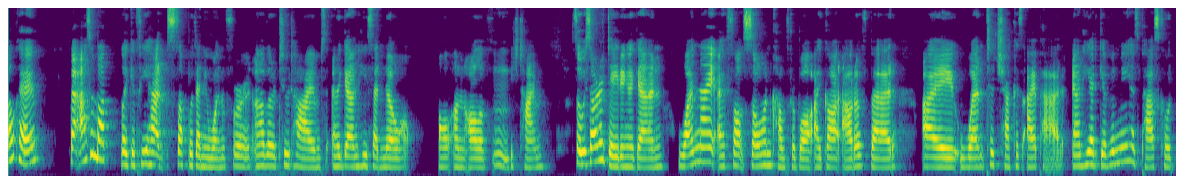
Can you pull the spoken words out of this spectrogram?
Okay. But I asked him about like if he had slept with anyone for another two times, and again he said no all on all of Mm. each time. So we started dating again. One night I felt so uncomfortable. I got out of bed. I went to check his iPad and he had given me his passcode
